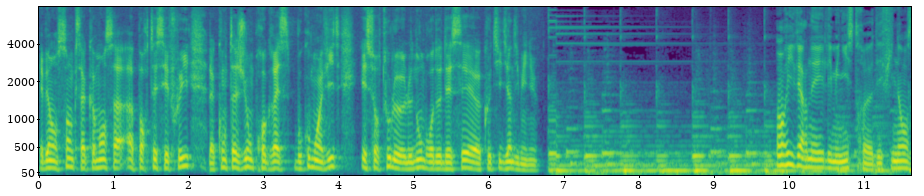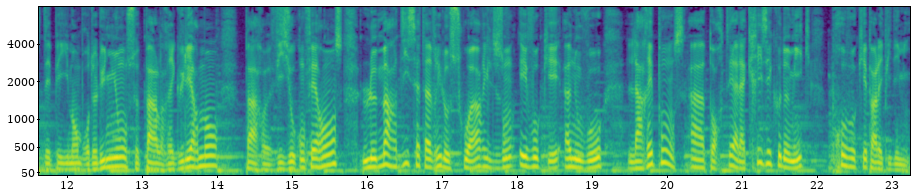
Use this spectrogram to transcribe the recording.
eh bien on sent que ça commence à, à porter ses fruits la contagion progresse beaucoup moins vite et surtout le, nombre de décès euh, quotidiens diminue. Henri Vernet, les ministres des Finances des pays membres de l'Union se parlent régulièrement par visioconférence. Le mardi 7 avril au soir, ils ont évoqué à nouveau la réponse à apporter à la crise économique provoquée par l'épidémie.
